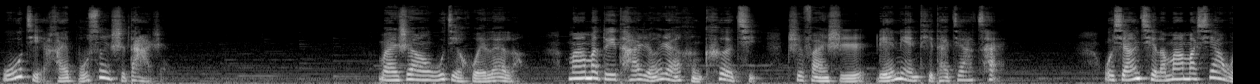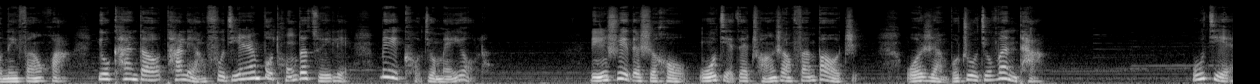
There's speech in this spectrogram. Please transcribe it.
吴姐还不算是大人。晚上，吴姐回来了，妈妈对她仍然很客气。吃饭时连连替她夹菜。我想起了妈妈下午那番话，又看到她两副截然不同的嘴脸，胃口就没有了。临睡的时候，吴姐在床上翻报纸，我忍不住就问她：“吴姐，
